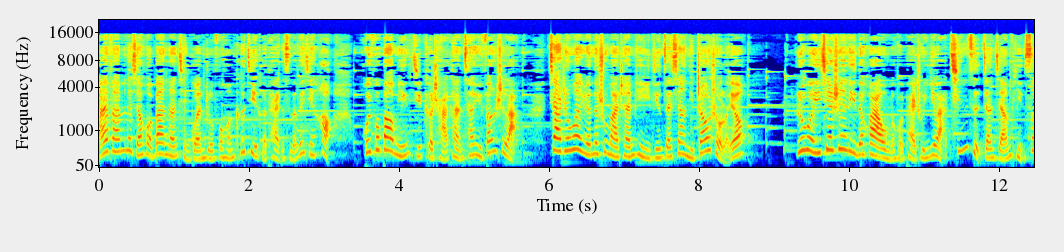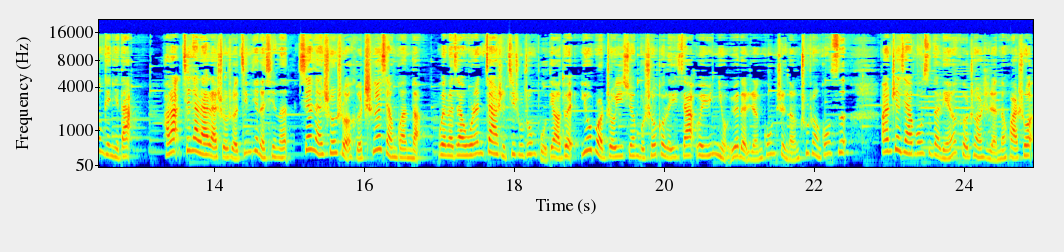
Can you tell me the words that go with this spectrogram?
FM 的小伙伴呢，请关注凤凰科技和 Tax 的微信号，回复报名即可查看参与方式啦！价值万元的数码产品已经在向你招手了哟！如果一切顺利的话，我们会派出伊娃亲自将奖品送给你的。好了，接下来来说说今天的新闻。先来说说和车相关的。为了在无人驾驶技术中补掉队，Uber 周一宣布收购了一家位于纽约的人工智能初创公司。按这家公司的联合创始人的话说，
